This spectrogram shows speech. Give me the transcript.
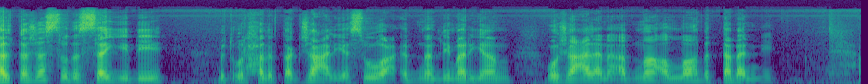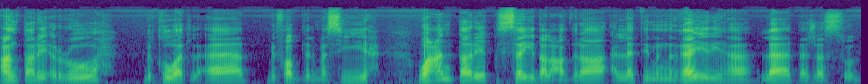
التجسد السيدي بتقول حضرتك جعل يسوع ابنا لمريم وجعلنا أبناء الله بالتبني. عن طريق الروح بقوة الآب بفضل المسيح وعن طريق السيدة العذراء التي من غيرها لا تجسد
